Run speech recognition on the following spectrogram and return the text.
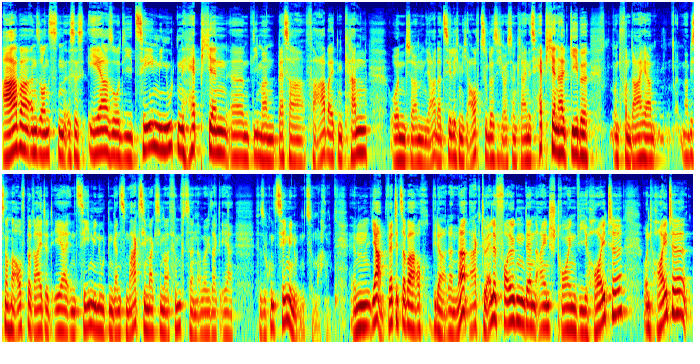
Aber ansonsten ist es eher so die 10 Minuten Häppchen, äh, die man besser verarbeiten kann. Und ähm, ja, da zähle ich mich auch zu, dass ich euch so ein kleines Häppchen halt gebe. Und von daher habe ich es nochmal aufbereitet, eher in 10 Minuten, ganz maximal, maximal 15, aber wie gesagt, eher versuchen 10 Minuten zu machen. Ähm, ja, werde jetzt aber auch wieder dann ne, aktuelle Folgen denn einstreuen wie heute. Und heute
